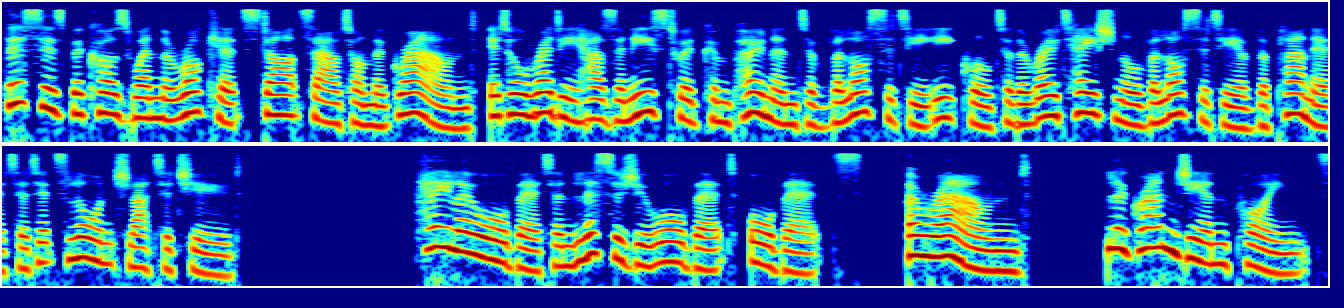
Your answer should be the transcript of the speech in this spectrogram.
This is because when the rocket starts out on the ground, it already has an eastward component of velocity equal to the rotational velocity of the planet at its launch latitude. Halo orbit and Lissajous orbit, orbits around Lagrangian points.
